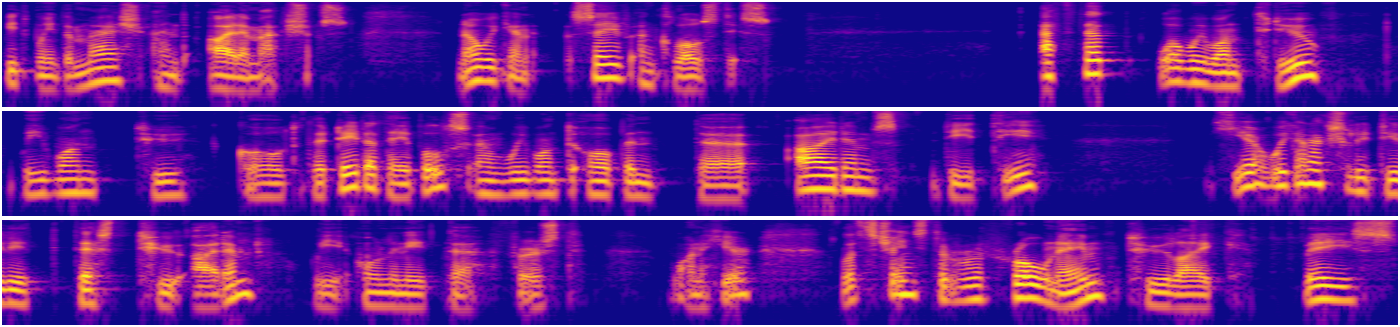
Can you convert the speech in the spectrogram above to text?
between the mesh and item actions. Now we can save and close this. After that, what we want to do, we want to go to the data tables and we want to open the items DT. Here we can actually delete this two item. We only need the first one here. Let's change the row name to like base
